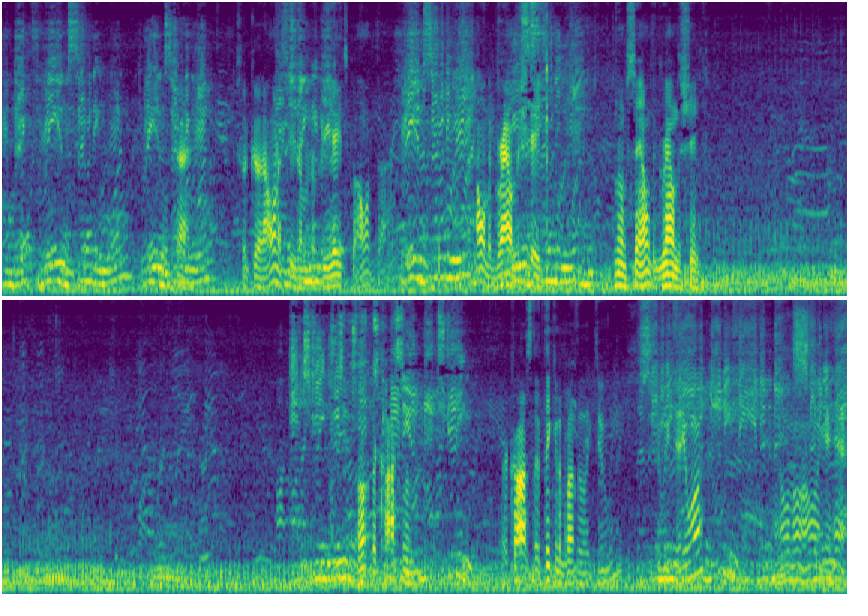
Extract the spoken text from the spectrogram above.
On deck 3 and 71. 3 and 71. Okay. 71. So good. I want to see them in the V8s go. I want the, 3 and 71. I want the ground to shake. You know what I'm saying? I want the ground to shake. Oh, they're crossing. They're crossing. They're thinking about. They're like, do we? Should we jaywalk? I don't know. I want to get hit.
